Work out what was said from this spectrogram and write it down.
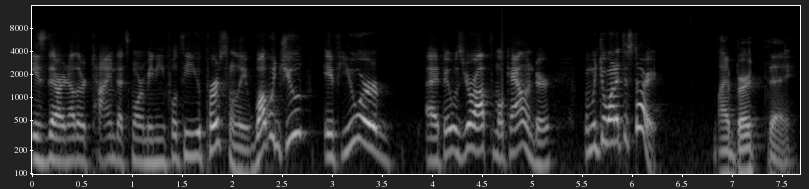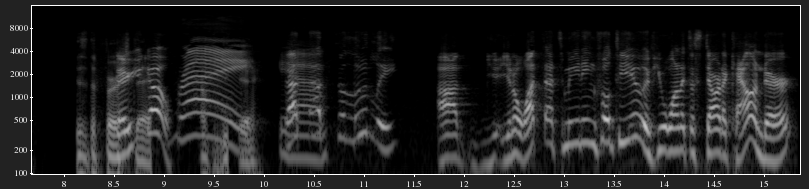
is there another time that's more meaningful to you personally? What would you, if you were, if it was your optimal calendar, when would you want it to start? my birthday is the first There you day. go. right? Yeah. That's absolutely. Uh, you, you know what? That's meaningful to you. If you wanted to start a calendar,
